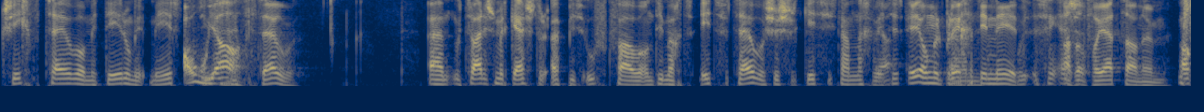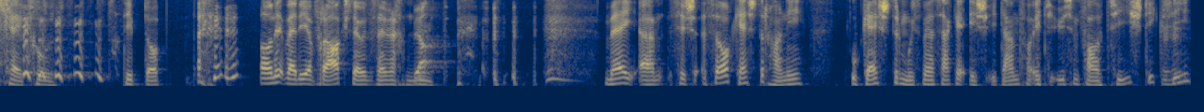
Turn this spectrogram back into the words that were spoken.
Geschichte erzählen, die mit dir und mit mir zu Oh tun ja, hat. erzähl. Ähm, und zwar ist mir gestern etwas aufgefallen und ich möchte es jetzt erzählen, weil sonst vergiss ich es nämlich wieder. Ich unterbreche Ähm, dich nicht. ich find- Also von jetzt an nicht mehr. Okay, cool. Tipptopp. Auch nicht, wenn ich eine Frage stelle, das ist einfach Ja. nichts. Nein, ähm, es ist so, gestern habe ich, und gestern muss man ja sagen, ist in dem Fall, jetzt in unserem Fall Dienstag gewesen.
